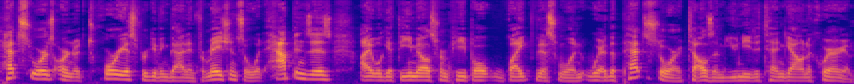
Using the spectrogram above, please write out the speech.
Pet stores are notorious for giving bad information. So what happens is I will get the emails from people like this one where the pet store tells them you need a 10 gallon aquarium.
